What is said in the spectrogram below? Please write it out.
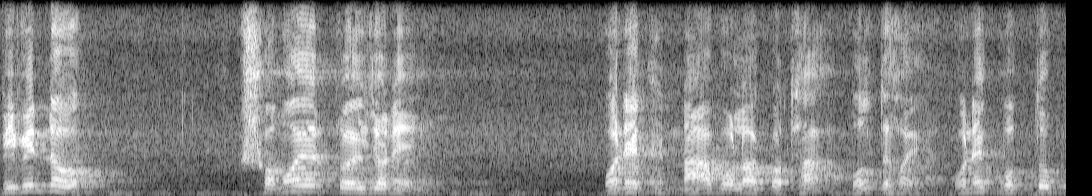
বিভিন্ন সময়ের প্রয়োজনে অনেক না বলা কথা বলতে হয়, অনেক বক্তব্য,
